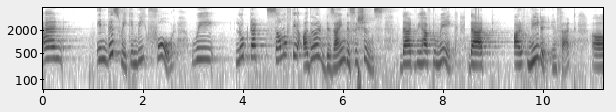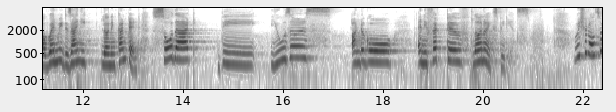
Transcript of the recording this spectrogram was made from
And in this week in week 4 we looked at some of the other design decisions that we have to make that are needed in fact uh, when we design e-learning content so that the users undergo an effective learner experience. We should also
